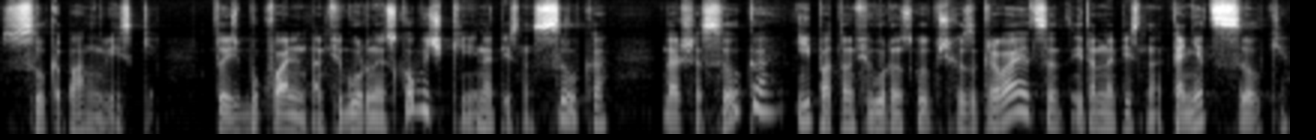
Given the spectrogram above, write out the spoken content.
ссылка по-английски. То есть буквально там фигурные скобочки и написано ссылка, дальше ссылка, и потом фигурная скобочка закрывается, и там написано конец ссылки.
